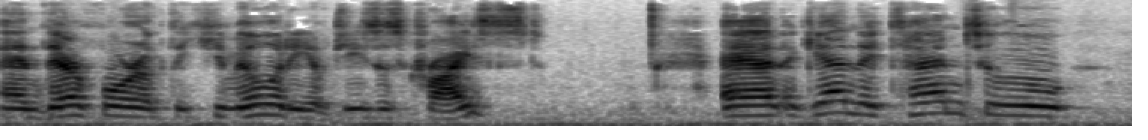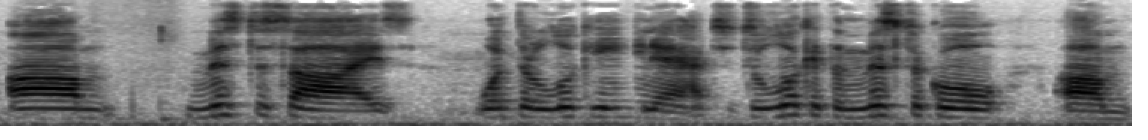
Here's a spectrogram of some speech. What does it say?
and therefore of the humility of Jesus Christ. And again, they tend to um, mysticize what they're looking at, to look at the mystical um,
